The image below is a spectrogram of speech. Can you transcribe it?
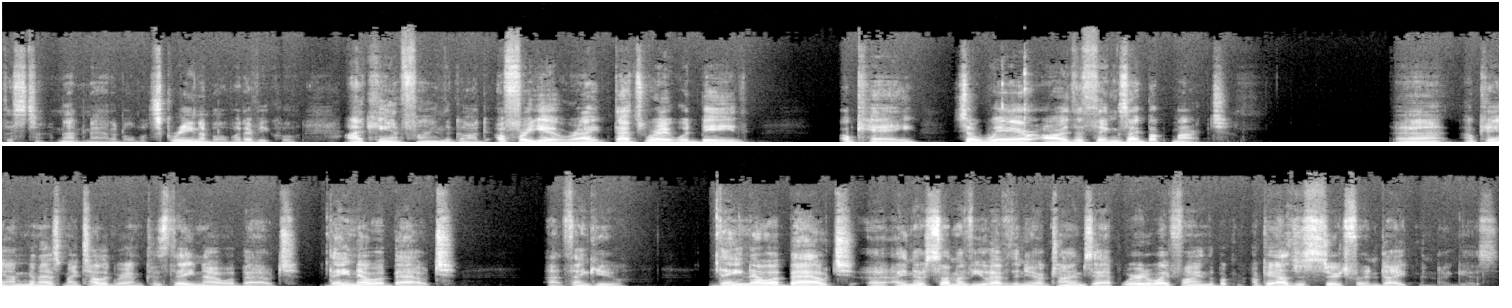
this time. Not mattable, but screenable, whatever you call it. I can't find the god. Oh, for you, right? That's where it would be. Okay. So where are the things I bookmarked? Uh, okay, I'm going to ask my Telegram because they know about. They know about. Uh, thank you. They know about. Uh, I know some of you have the New York Times app. Where do I find the book? Okay, I'll just search for indictment. I guess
